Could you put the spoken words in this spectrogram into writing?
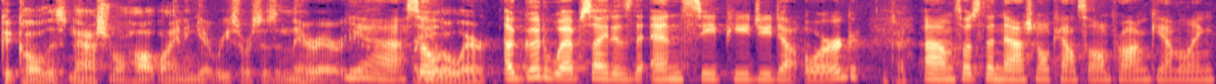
could call this national hotline and get resources in their area. Yeah. Are so you aware? A good website is the ncpg.org. Okay. Um, so it's the National Council on Problem Gambling.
